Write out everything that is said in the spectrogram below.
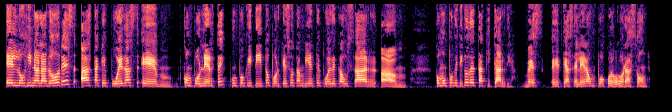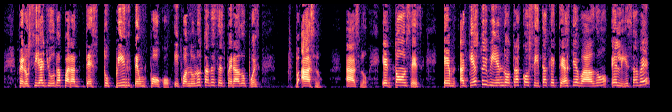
En los inhaladores hasta que puedas em, componerte un poquitito, porque eso también te puede causar como un poquitico de taquicardia, ¿ves? Eh, te acelera un poco el oh. corazón, pero sí ayuda para destupirte un poco. Y cuando uno está desesperado, pues hazlo, hazlo. Entonces, Em, aquí estoy viendo otras cositas que te has llevado, Elizabeth.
